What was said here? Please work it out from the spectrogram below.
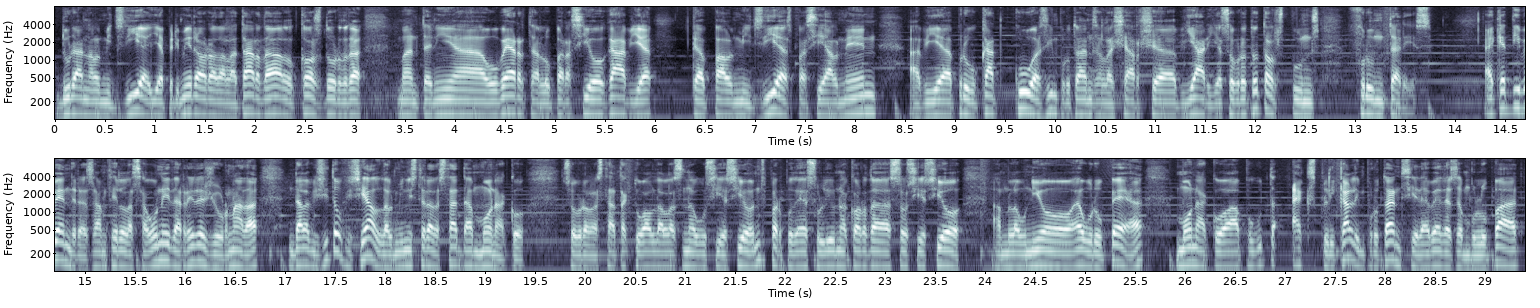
Durant el migdia i a primera hora de la tarda, el cos d'ordre mantenia oberta l'operació Gàbia que pel migdia especialment havia provocat cues importants a la xarxa viària, sobretot als punts fronterers. Aquest divendres han fet la segona i darrera jornada de la visita oficial del ministre d'Estat de Mònaco sobre l'estat actual de les negociacions per poder assolir un acord d'associació amb la Unió Europea. Mònaco ha pogut explicar la importància d'haver desenvolupat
